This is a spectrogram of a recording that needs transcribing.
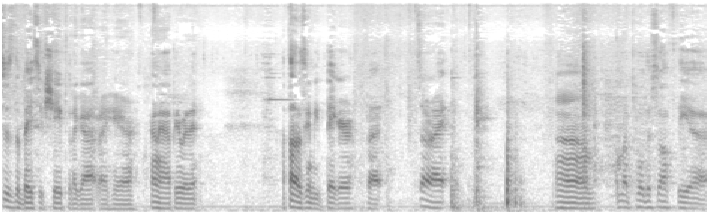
This is the basic shape that I got right here. Kind of happy with it. I thought it was gonna be bigger, but it's all right. Um, I'm gonna pull this off the uh,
